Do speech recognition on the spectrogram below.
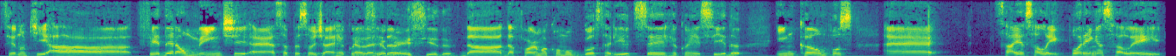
sendo que a, federalmente é, essa pessoa já é reconhecida, reconhecida. Da, da forma como gostaria de ser reconhecida. E em campos é, sai essa lei. Porém, essa lei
